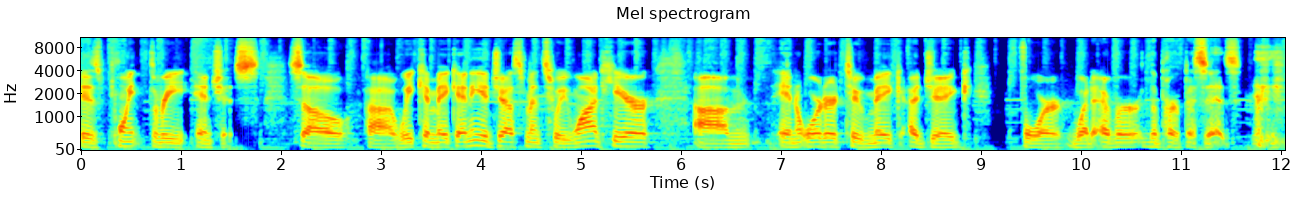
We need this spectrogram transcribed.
is 0.3 inches. So uh, we can make any adjustments we want here um, in order to make a jig for whatever the purpose is.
